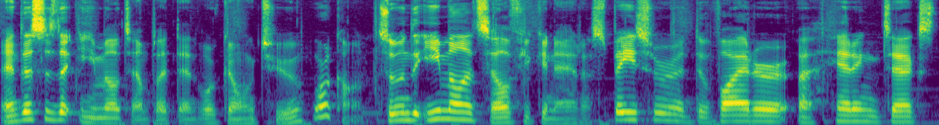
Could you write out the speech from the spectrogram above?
And this is the email template that we're going to work on. So in the email itself, you can add a spacer, a divider, a heading text,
